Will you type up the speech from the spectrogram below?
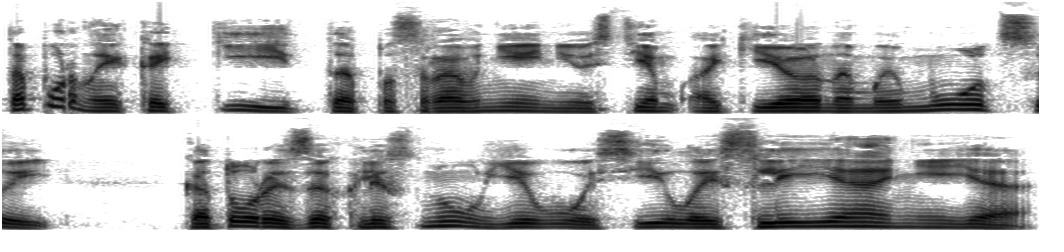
топорные какие-то по сравнению с тем океаном эмоций, который захлестнул его силой слияния.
